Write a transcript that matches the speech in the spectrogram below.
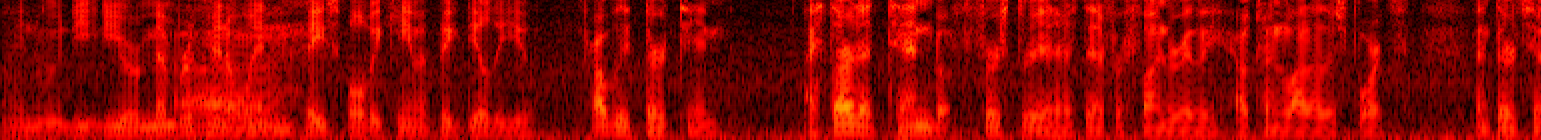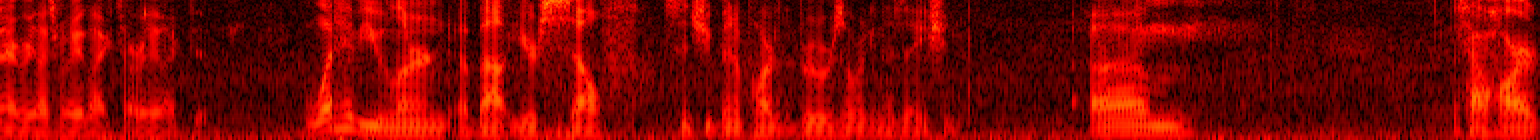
I mean, do you, do you remember kind of when Uh, baseball became a big deal to you? Probably 13. I started at 10, but first three years I just did it for fun. Really, I was playing a lot of other sports. And third I realized I really liked. I really liked it. What have you learned about yourself since you've been a part of the Brewers organization? Um, just how hard,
